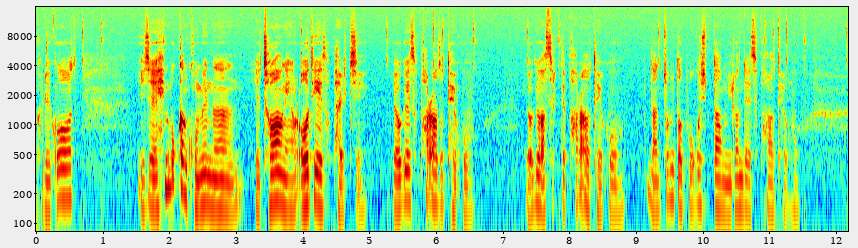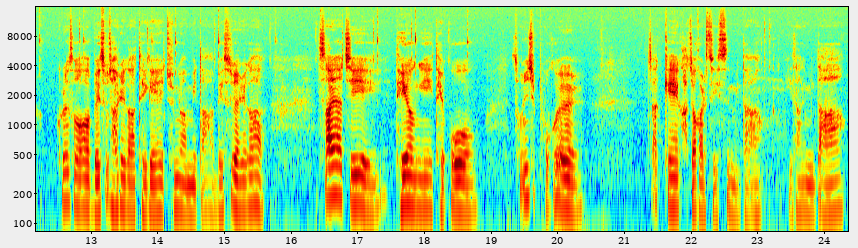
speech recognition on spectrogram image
그리고 이제 행복한 고민은 저항행을 어디에서 팔지 여기에서 팔아도 되고 여기 왔을 때 팔아도 되고 난 좀 더 보고 싶다 하면 이런 데에서 팔아도 되고 그래서 매수 자리가 되게 중요합니다. 매수 자리가 쌓야지 대형이 되고 손실폭을 작게 가져갈 수 있습니다. 이상입니다.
